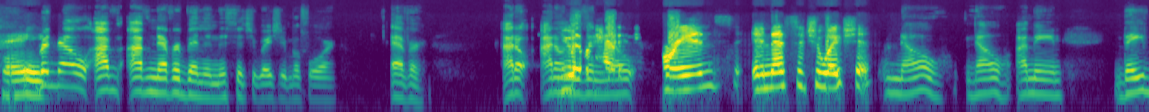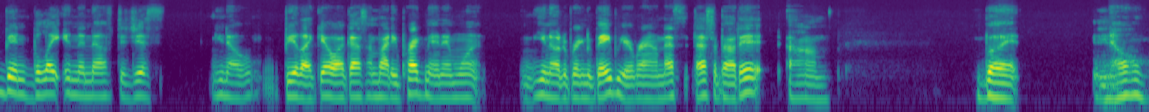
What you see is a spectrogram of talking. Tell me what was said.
Hey. But no, I've I've never been in this situation before. Ever. I don't I don't you even know friends in that situation? No, no. I mean, they've been blatant enough to just, you know, be like, "Yo, I got somebody pregnant and want, you know, to bring the baby around." That's that's about it. Um but no,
